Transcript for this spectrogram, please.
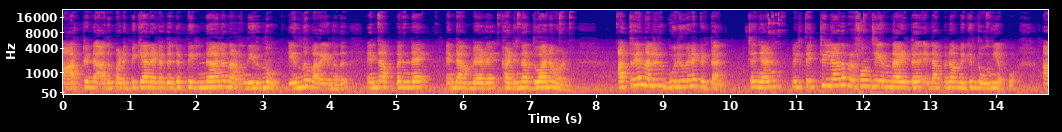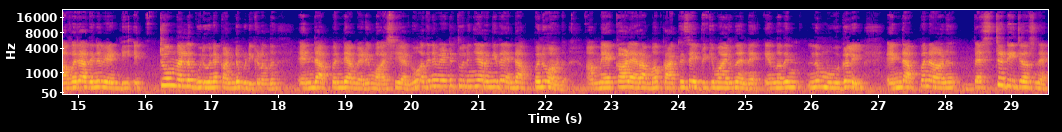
ആർട്ടിന്റെ അത് പഠിപ്പിക്കാനായിട്ട് അതിന്റെ പിന്നാലെ നടന്നിരുന്നു എന്ന് പറയുന്നത് എന്റെ അപ്പന്റെ എന്റെ അമ്മയുടെ കഠിനാധ്വാനമാണ്. അത്രയും നല്ലൊരു ഗുരുവിനെ കിട്ടാൻ ഞാൻ വലിയ തെറ്റില്ലാതെ പെർഫോം ചെയ്യുന്നതായിട്ട് എന്റെ അപ്പനും അമ്മയ്ക്കും തോന്നിയപ്പോൾ അവരതിനു വേണ്ടി ഏറ്റവും നല്ല ഗുരുവിനെ കണ്ടുപിടിക്കണമെന്ന് എന്റെ അപ്പന്റെ അമ്മയുടെയും വാശിയായിരുന്നു. അതിനു വേണ്ടി തുനിഞ്ഞിറങ്ങിയത് എന്റെ അപ്പനുമാണ്. അമ്മയെക്കാളേറെ അമ്മ പ്രാക്ടീസ് ചെയ്യിപ്പിക്കുമായിരുന്നു എന്നെ എന്നതിന് മുകളിൽ എന്റെ അപ്പനാണ് ബെസ്റ്റ് ടീച്ചേഴ്സിനെ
